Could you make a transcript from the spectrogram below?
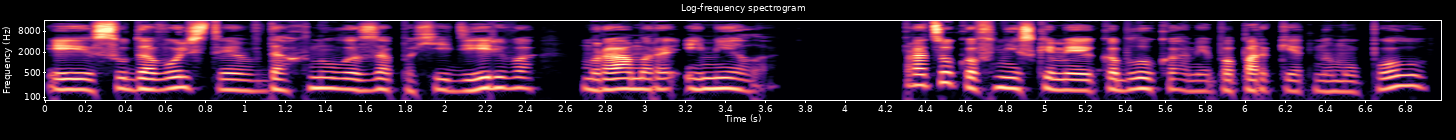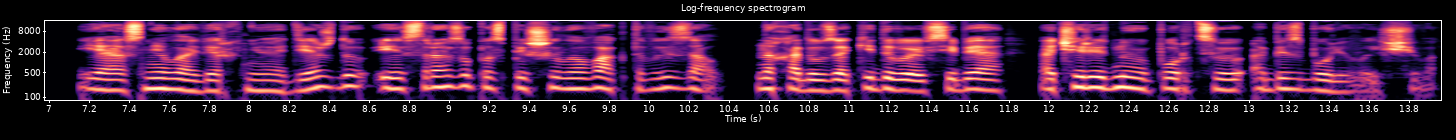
и с удовольствием вдохнула запахи дерева, мрамора и мела. Процокав низкими каблуками по паркетному полу, Я сняла верхнюю одежду и сразу поспешила в актовый зал, на ходу закидывая в себя очередную порцию обезболивающего.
